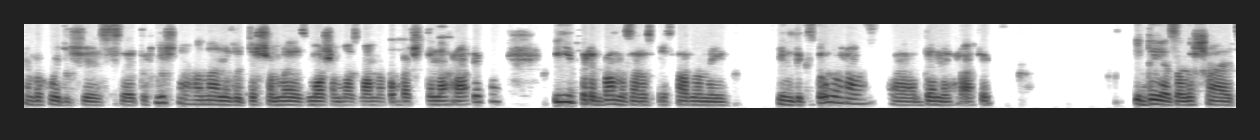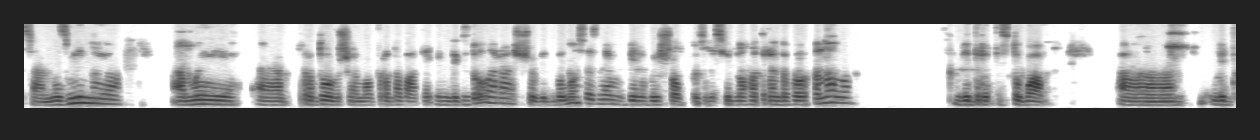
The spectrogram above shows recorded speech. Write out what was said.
виходячи з технічного аналізу, те, що ми зможемо з вами побачити на графіку. І перед вами зараз представлений індекс долара, денний графік. Ідея залишається незмінною. А ми е, продовжуємо продавати індекс долара. Що відбулося з ним? Він вийшов з висхідного трендового каналу, відретестував, а, від,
